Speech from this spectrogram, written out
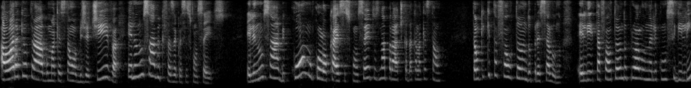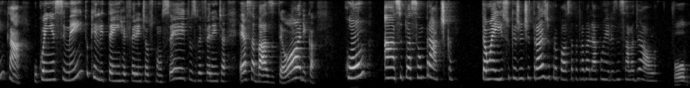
A hora que eu trago uma questão objetiva, ele não sabe o que fazer com esses conceitos. Ele não sabe como colocar esses conceitos na prática daquela questão. Então, o que está faltando para esse aluno? Ele está faltando para o aluno ele conseguir linkar o conhecimento que ele tem referente aos conceitos, referente a essa base teórica, com a situação prática. Então, é isso que a gente traz de proposta para trabalhar com eles em sala de aula. Vou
